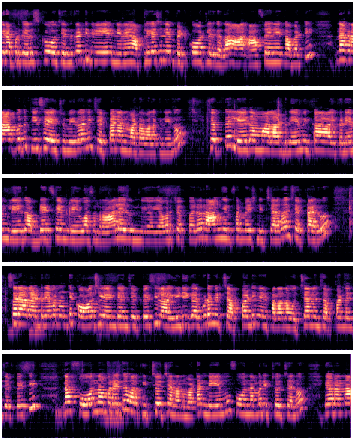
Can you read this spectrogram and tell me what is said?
మీరు అప్పుడు తెలుసుకోవచ్చు. ఎందుకంటే ఇది నేను అప్లికేషన్ ఏం పెట్టుకోవట్లేదు కదా ఆఫ్లైనే కాబట్టి నాకు రాకపోతే తీసేయచ్చు మీరు అని చెప్పాను అనమాట వాళ్ళకి నేను. చెప్తే లేదమ్మా అలాంటిది ఏం ఇంకా ఇక్కడ ఏం లేదు అప్డేట్స్ ఏం లేవు అసలు రాలేదు ఎవరు చెప్పారో రాంగ్ ఇన్ఫర్మేషన్ ఇచ్చారు అని చెప్పారు. సరే అలాంటిది ఏమైనా ఉంటే కాల్ చేయండి అని చెప్పేసి ఇలా ఈడీ గారు కూడా మీరు చెప్పండి నేను పలానా వచ్చానని చెప్పండి అని చెప్పేసి నా ఫోన్ నెంబర్ అయితే వాళ్ళకి ఇచ్చొచ్చాను అనమాట నేము ఫోన్ నెంబర్ ఇచ్చి వచ్చాను ఎవరన్నా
